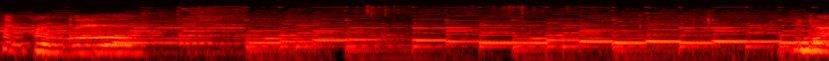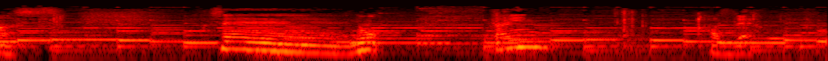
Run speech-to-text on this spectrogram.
はい、完食です。いきます。せーの、ダリン。外れ。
